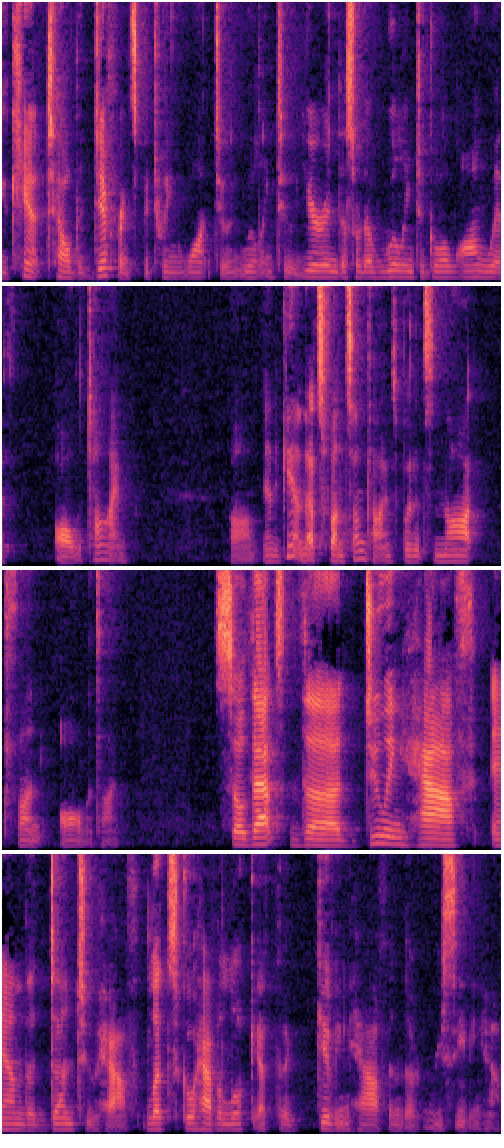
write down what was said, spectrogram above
you can't tell the difference between want to and willing to. You're in the sort of willing to go along with all the time. Um, and again, that's fun sometimes, but it's not fun all the time. So that's the doing half and the done to half. Let's go have a look at the giving half and the receiving half.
